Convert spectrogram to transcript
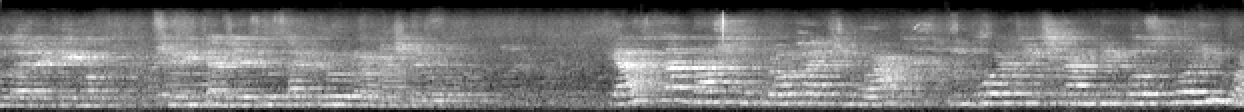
Bożorekiego przywitać Jezusa Króla naszego. Gwiazda nas uprowadziła i błodzić nam nie pozwoliła.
